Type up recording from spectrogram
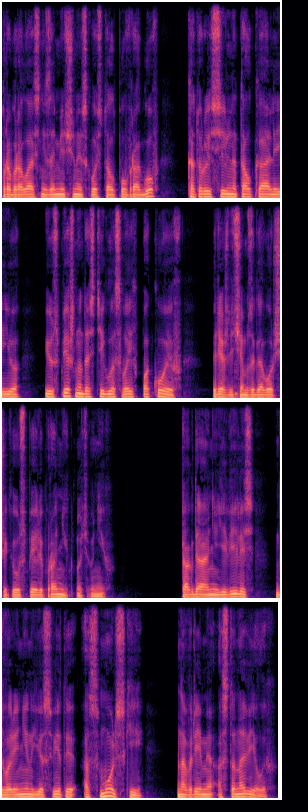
пробралась незамеченной сквозь толпу врагов, которые сильно толкали ее, и успешно достигла своих покоев, прежде чем заговорщики успели проникнуть в них. Когда они явились, дворянин ее свиты Осмольский на время остановил их.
